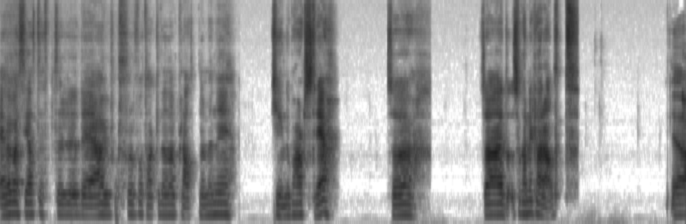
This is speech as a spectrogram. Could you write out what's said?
Jeg vil bare si at etter det jeg har gjort for å få tak i denne platinumen i Kingdom Hearts 3, så så, så kan jeg klare alt. ja.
